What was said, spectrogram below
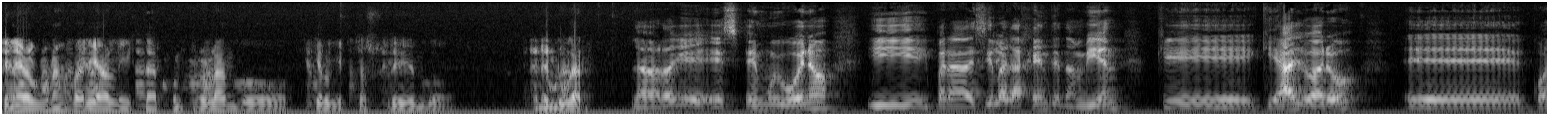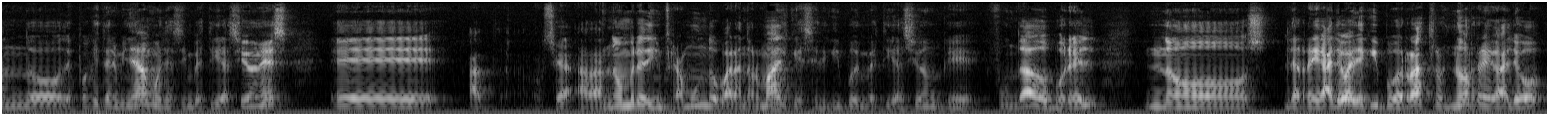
tener algunas variables y estar controlando qué es lo que está sucediendo en el lugar. La verdad que es, es muy bueno y, para decirle a la gente también que, que Álvaro, eh, cuando después que terminamos las investigaciones, eh, o sea, a nombre de Inframundo Paranormal, que es el equipo de investigación que fundado por él, nos le regaló al equipo de rastros, nos regaló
